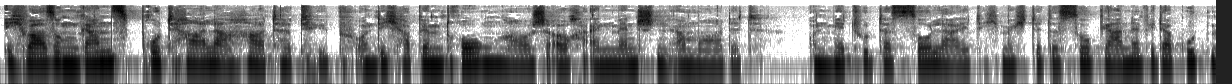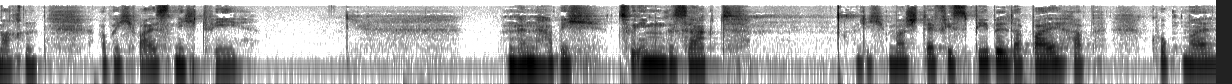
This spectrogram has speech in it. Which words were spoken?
Ich war so ein ganz brutaler, harter Typ und ich habe im Drogenrausch auch einen Menschen ermordet. Und mir tut das so leid. Ich möchte das so gerne wieder gut machen, aber ich weiß nicht wie. Und dann habe ich zu ihm gesagt, weil ich immer Steffis Bibel dabei habe, guck mal,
